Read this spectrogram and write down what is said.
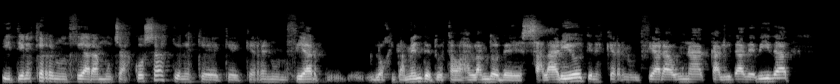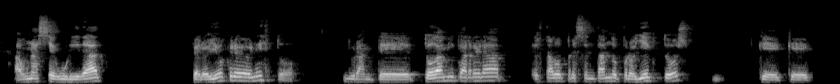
Y tienes que renunciar a muchas cosas, tienes que renunciar, lógicamente, tú estabas hablando de salario, tienes que renunciar a una calidad de vida, a una seguridad, pero yo creo en esto, durante toda mi carrera he estado presentando proyectos que,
